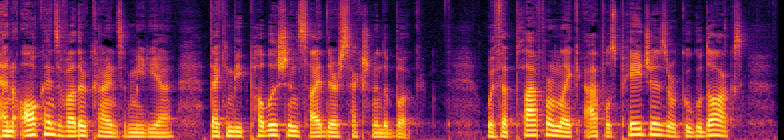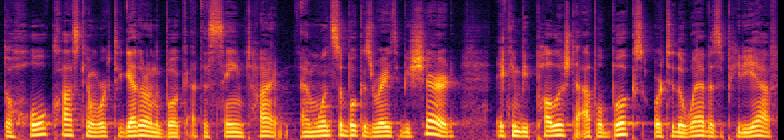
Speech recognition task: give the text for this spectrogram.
and all kinds of other kinds of media that can be published inside their section of the book. With a platform like Apple's Pages or Google Docs, the whole class can work together on the book at the same time. And once the book is ready to be shared, it can be published to Apple Books or to the web as a PDF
